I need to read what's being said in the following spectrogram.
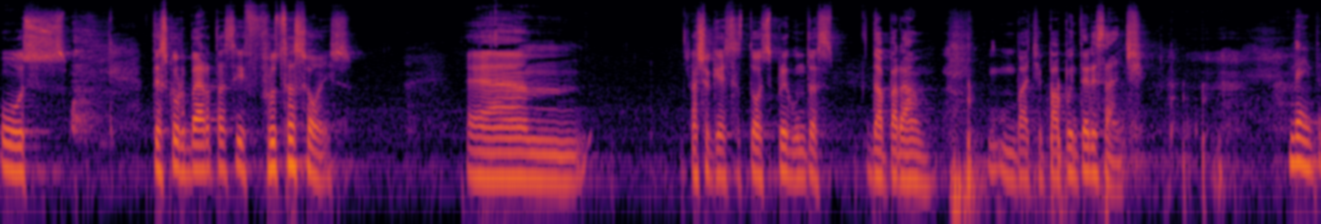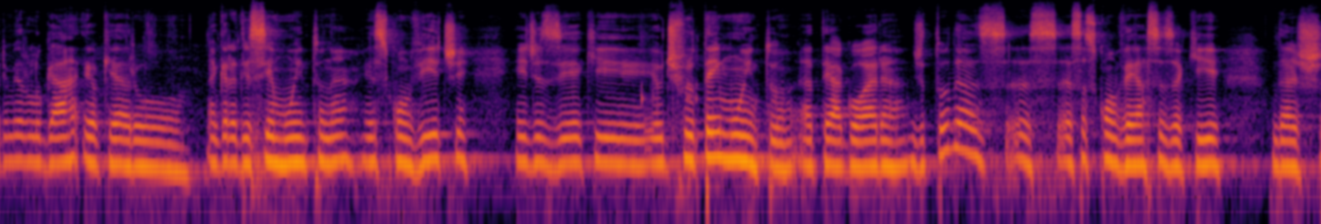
os descobertas e frustrações. É, acho que essas duas perguntas dá para um bate-papo interessante. Bem, em primeiro lugar, eu quero agradecer muito né, esse convite e dizer que eu desfrutei muito até agora de todas as, essas conversas aqui, das,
